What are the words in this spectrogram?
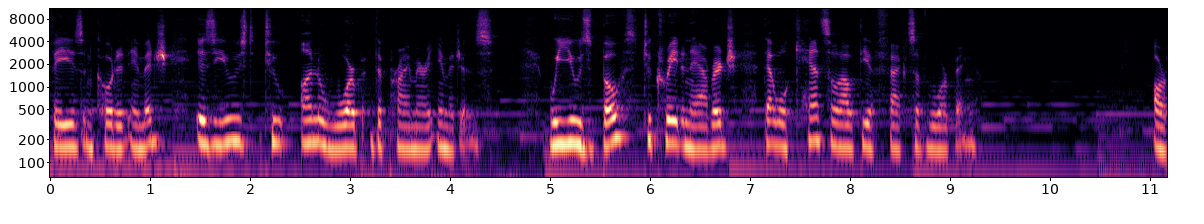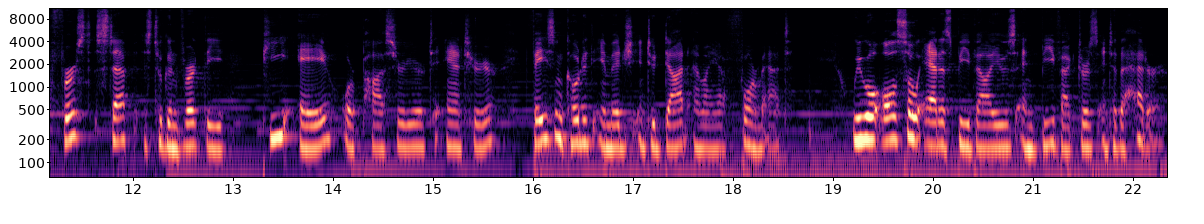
phase encoded image is used to unwarp the primary images. We use both to create an average that will cancel out the effects of warping. Our first step is to convert the PA, or posterior to anterior, phase encoded image into .mif format. We will also add its B values and B vectors into the header.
